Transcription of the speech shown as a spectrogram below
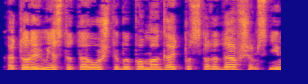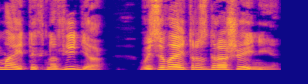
который вместо того, чтобы помогать пострадавшим, снимает их на видео, вызывает раздражение.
